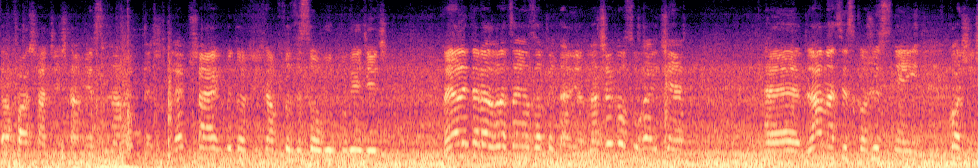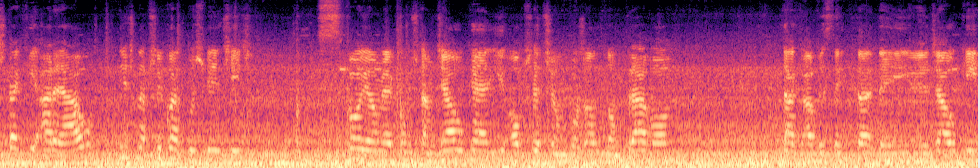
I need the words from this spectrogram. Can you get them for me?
ta pasza gdzieś tam jest nawet też lepsza, jakby to gdzieś tam w cudzysłowie powiedzieć. No ale teraz wracając do pytania, dlaczego słuchajcie, e, dla nas jest korzystniej kosić taki areał, niż na przykład poświęcić swoją jakąś tam działkę i oprzeć ją porządną trawą, tak aby z tej, te- tej działki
